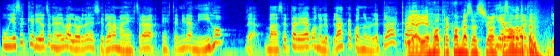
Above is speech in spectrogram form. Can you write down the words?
hubiese querido tener el valor de decirle a la maestra, este, mira, mi hijo o sea, va a hacer tarea cuando le plazca, cuando no le plazca. Y ahí es otra conversación Y que vamos a tener. Yo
